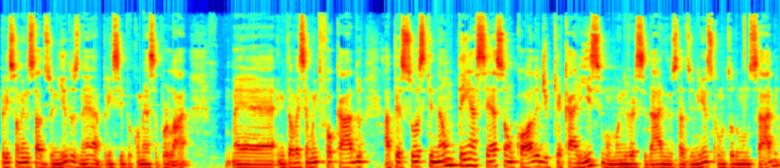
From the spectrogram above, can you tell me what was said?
principalmente nos Estados Unidos, né, a princípio começa por lá, é, então vai ser muito focado a pessoas que não têm acesso a um college, porque é caríssimo uma universidade nos Estados Unidos, como todo mundo sabe.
